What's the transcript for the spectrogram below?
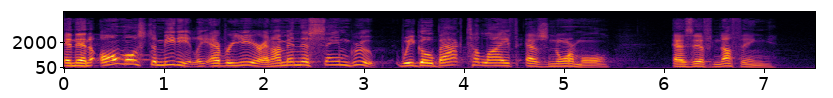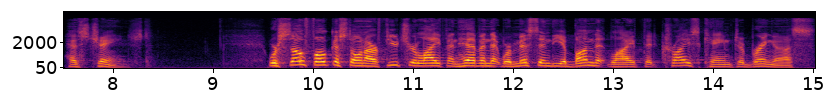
And then almost immediately every year, and I'm in this same group, we go back to life as normal as if nothing has changed. We're so focused on our future life in heaven that we're missing the abundant life that Christ came to bring us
